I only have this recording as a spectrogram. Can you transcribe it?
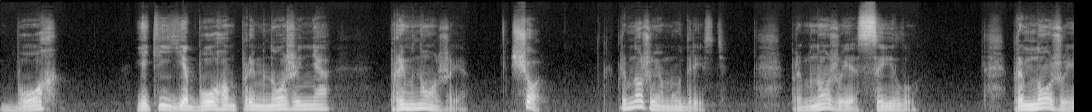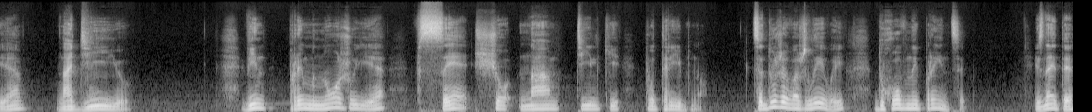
Бог, який є Богом примноження, примножує. Що? Примножує мудрість, примножує силу, примножує надію. Він примножує все, що нам тільки потрібно. Це дуже важливий духовний принцип. І знаєте,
